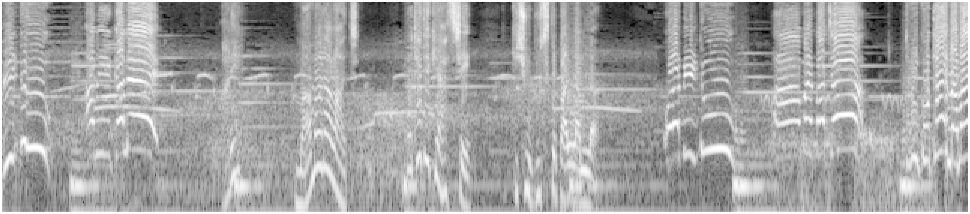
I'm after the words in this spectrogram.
বিটু, আমি এখানে! আরে মামার আওয়াজ। কোথা থেকে আসছে? কিছু বুঝতে পারলাম না। ও বিল্টু আমায় বাঁচা! তুমি কোথায় মামা?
